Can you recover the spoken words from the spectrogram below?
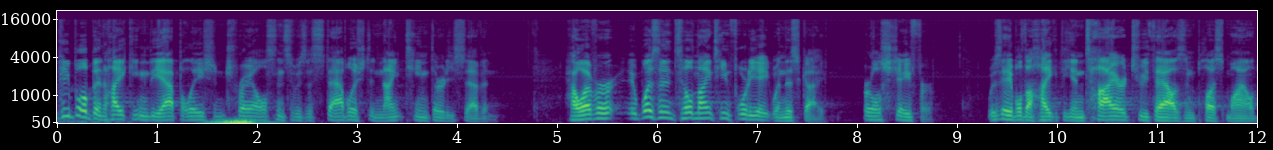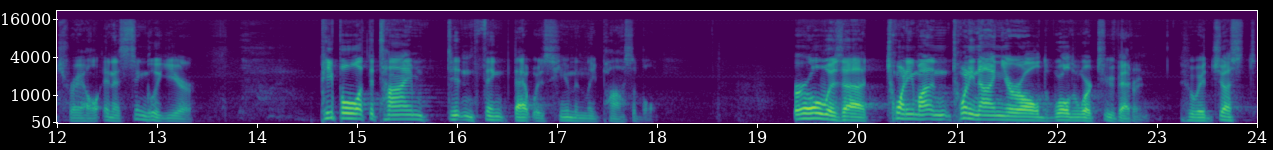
People have been hiking the Appalachian Trail since it was established in 1937. However, it wasn't until 1948 when this guy, Earl Shaffer, was able to hike the entire 2,000 plus mile trail in a single year. People at the time didn't think that was humanly possible. Earl was a 29 year old World War II veteran who had just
